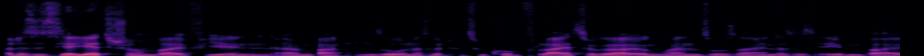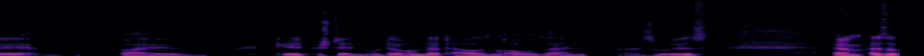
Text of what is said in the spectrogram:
Aber das ist ja jetzt schon bei vielen ähm, Banken so und das wird in Zukunft vielleicht sogar irgendwann so sein, dass es eben bei, bei Geldbeständen unter 100.000 Euro sein äh, so ist. Ähm, also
